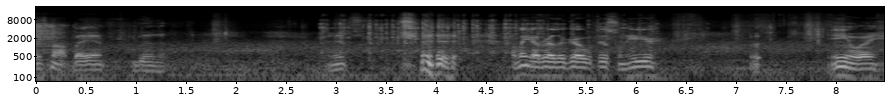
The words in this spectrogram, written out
That's not bad, but it's I think I'd rather go with this one here. But anyway,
